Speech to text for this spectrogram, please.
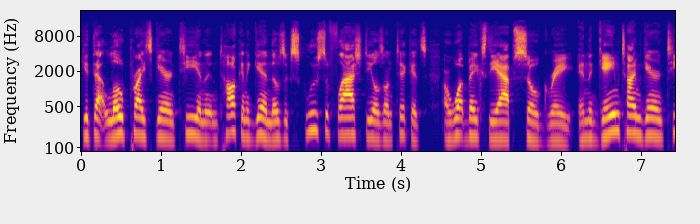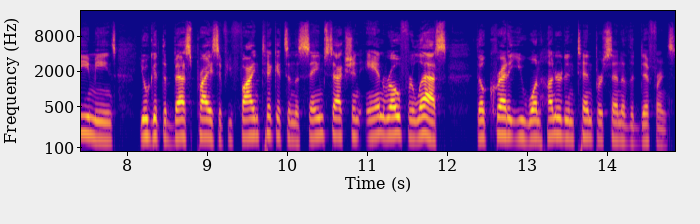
get that low price guarantee. And then talking again, those exclusive flash deals on tickets are what makes the app so great. And the game time guarantee means you'll get the best price if you find tickets in the same section and row for less they'll credit you 110% of the difference.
